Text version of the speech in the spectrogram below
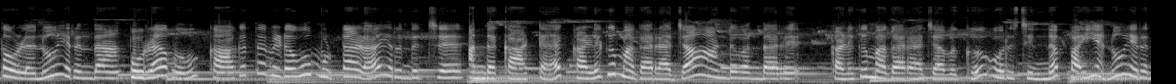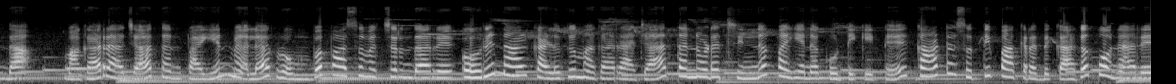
தோழனும் இருந்தான். புறாவும் காகத்தை விடவும் முட்டாளா இருந்துச்சு. அந்த காட்டை கழுகு மகாராஜா ஆண்டு வந்தாரு. கழுகு மகாராஜாவுக்கு ஒரு சின்ன பையனும் இருந்தான். மகாராஜா தன் பையன் மேல ரொம்ப பாசம் வச்சிருந்தாரு. ஒரு நாள் கழுகு மகாராஜா தன்னோட சின்ன பையனை கூட்டிக்கிட்டு காட்டை சுத்தி பார்க்கறதுக்காக போனாரு.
